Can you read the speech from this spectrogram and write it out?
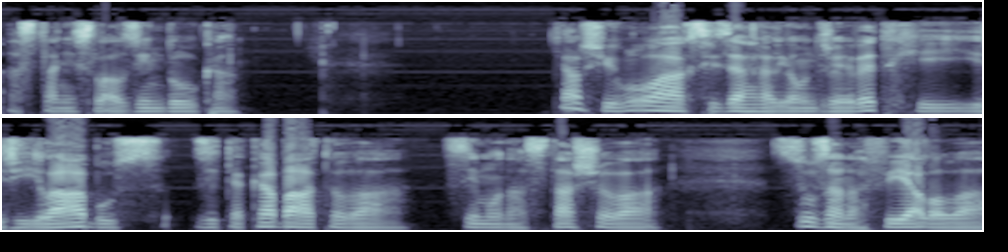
a Stanislav Zindulka. V ďalších úlohách si zahrali Ondřej Vetchy, Jiří Lábus, Zita Kabátová, Simona Stašová, Zuzana Fialová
